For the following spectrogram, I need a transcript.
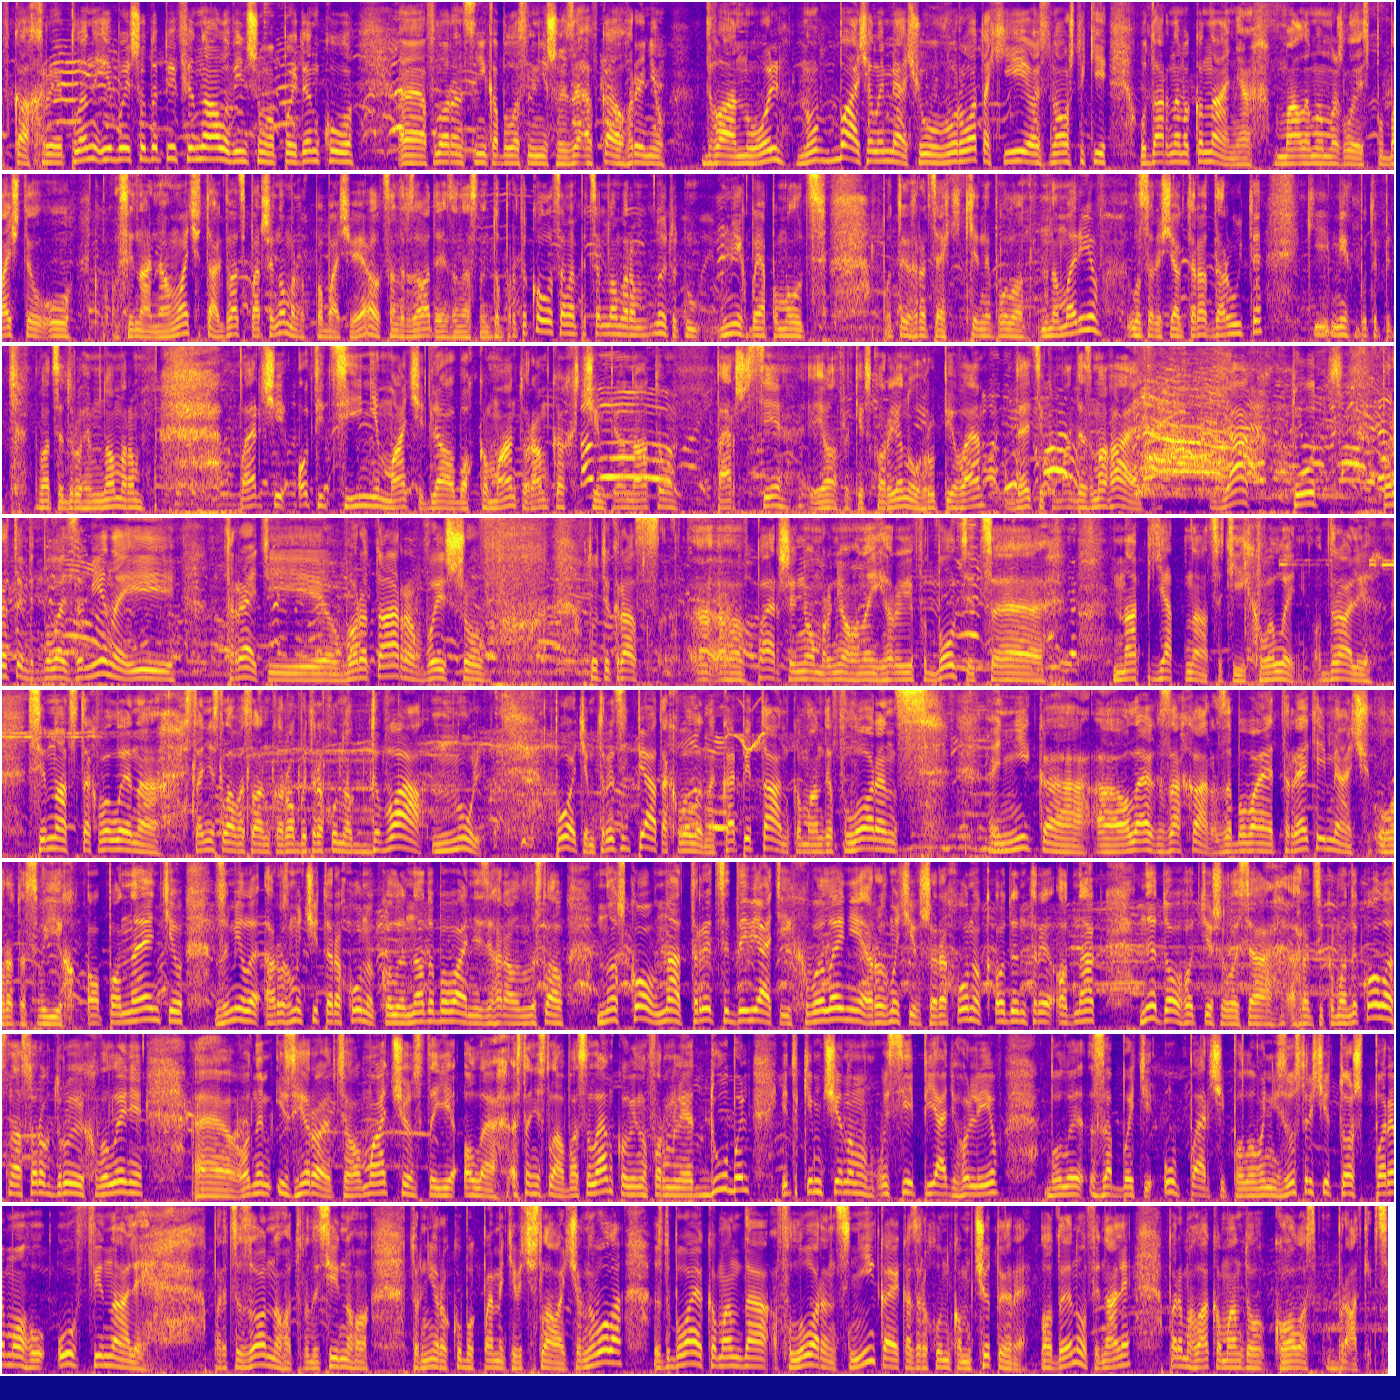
ФК Хриплен і вийшов до півфіналу. В іншому поєдинку е, Флоренс Ніка була сильнішою за ФК Огринів 2-0. Ну, бачили м'яч у воротах і ось знову ж таки ударне виконання. Мали ми можливість побачити у фінальному матчі. Так, 21 номер побачив я. Олександр Завада він занесений до протоколу саме під цим номером. Ну і тут міг би я помилитися по тих гравцях, які не було номерів. Лазарищак Тарас даруйте, який міг бути під 22 номером. Перші офіційні матчі для обох команд у рамках чемпіонату першості Івано-Франківського району у групі В, де ці команди змагаються. Як тут перед тим відбулася заміна і третій воротар вийшов. Тут якраз е, е, перший номер нього на ігровій футболці це на 15-й хвилині. От далі 17-та хвилина. Станіслав Василенко робить рахунок 2-0. Потім 35-та хвилина. Капітан команди Флоренс Ніка Олег Захар забиває третій м'яч у ворота своїх опонентів. Зуміли розмочити рахунок, коли на добиванні зіграв Владислав Носков на 39-й хвилині, розмочивши рахунок 1-3. Однак недовго тішилися гравці команди Колос. На 42-й хвилині е, одним із героїв цього матчу стає Олег Станіслав Василенко. Він оформлює дубль, і таким чином усі 5 голів були забиті у першій половині зустрічі. Тож перемогу у фіналі. Передсезонного традиційного турніру Кубок пам'яті В'ячеслава Чорновола здобуває команда Флоренс Ніка, яка з рахунком 4-1 у фіналі перемогла команду Колос Братківці.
